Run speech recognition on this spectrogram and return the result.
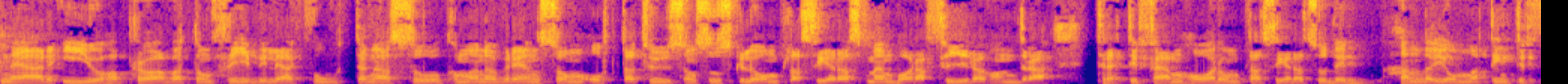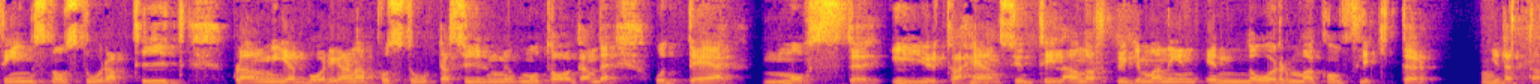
När EU har prövat de frivilliga kvoterna så kom man överens om 8 000 som skulle omplaceras men bara 435 har omplacerats. Och det handlar ju om att det inte finns någon stor aptit bland medborgarna på stort asylmottagande. Och det måste EU ta hänsyn till, annars bygger man in enorma konflikter i detta.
